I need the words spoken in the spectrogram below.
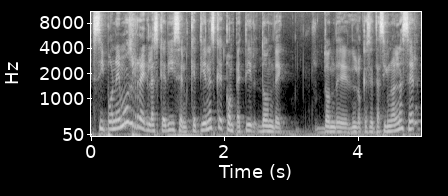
Si ponemos reglas que dicen que tienes que competir donde donde lo que se te asignó al nacer,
